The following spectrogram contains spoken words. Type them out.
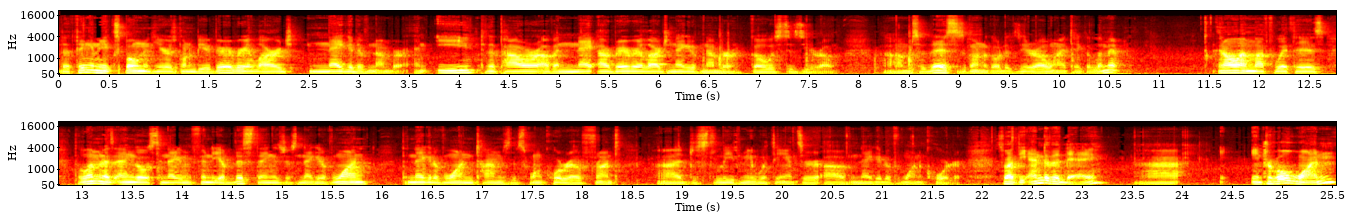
the thing in the exponent here is going to be a very, very large negative number. And e to the power of a, a very, very large negative number goes to 0. Um, so this is going to go to 0 when I take the limit. And all I'm left with is the limit as n goes to negative infinity of this thing is just negative 1. The negative 1 times this 1 quarter out front uh, just leaves me with the answer of negative 1 quarter. So at the end of the day, uh, integral 1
